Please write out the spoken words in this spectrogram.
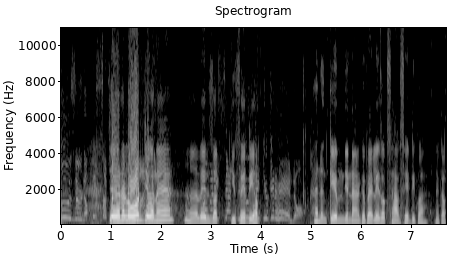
loser, don't be such เจอกันนะโลนเจอกันนะเออเล่นสักกี่เซตดีครับ you can handle. ถ้าหนึ่งเกมยันนานเกินไปเล่นสักสามเซตดีกว่านะครับ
